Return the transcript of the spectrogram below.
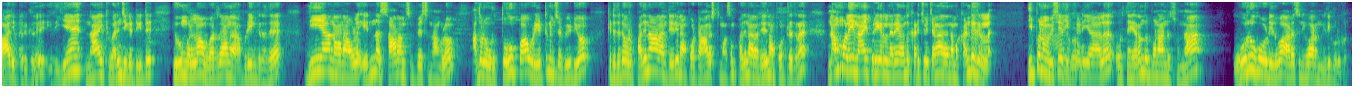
பாதிப்பு இருக்குது இது ஏன் நாய்க்கு வரிஞ்சு கட்டிக்கிட்டு இவங்கெல்லாம் வர்றாங்க அப்படிங்கிறத நீயா நானாவில் என்ன சாராம்சம் பேசுனாங்களோ அதோட ஒரு தொகுப்பாக ஒரு எட்டு நிமிஷம் வீடியோ கிட்டத்தட்ட ஒரு பதினாறாம் தேதி நான் போட்டேன். ஆகஸ்ட் மாதம் பதினாறாம் தேதி நான் போட்டிருக்கிறேன். நம்மளையும் நாய் பிரியர்கள் நிறைய வந்து கடிச்சு வச்சாங்க அதை நம்ம கண்டுக்கிறல. இப்போ நம்ம விஷயத்துக்கு அடியால் ஒருத்தன் இறந்து போனான்னு சொன்னால் ஒரு கோடி ரூபா அரசு நிவாரண நிதி கொடுக்கணும்.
